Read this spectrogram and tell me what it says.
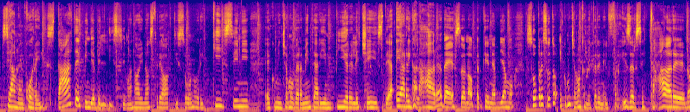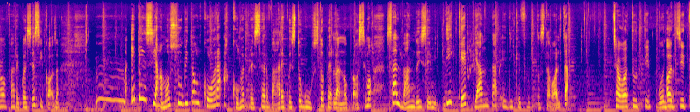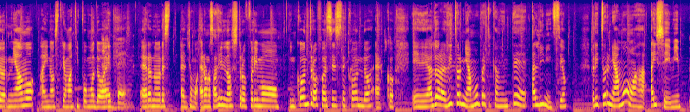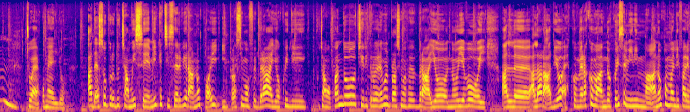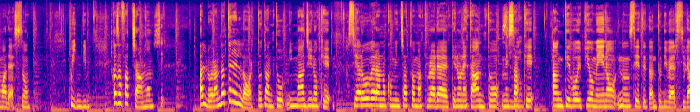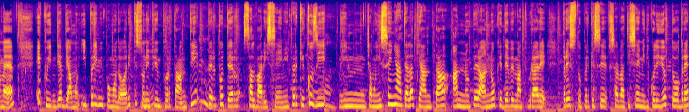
Siamo ancora in estate, quindi è bellissimo, no? i nostri orti sono ricchissimi, eh, cominciamo veramente a riempire le ceste e a regalare adesso, no? perché ne abbiamo sopra e sotto e cominciamo anche a mettere nel freezer, seccare, no? fare qualsiasi cosa. E pensiamo subito ancora a come preservare questo gusto per l'anno prossimo, salvando i semi. Di che pianta e di che frutto stavolta? Ciao a tutti, Buongiorno. oggi torniamo ai nostri amati pomodori. Eh beh, Erano, res- eh, diciamo, erano stati il nostro primo incontro, forse il secondo, ecco. E allora ritorniamo praticamente all'inizio, ritorniamo a- ai semi, mm, cioè, o meglio, adesso produciamo i semi che ci serviranno poi il prossimo febbraio, quindi diciamo quando ci ritroveremo il prossimo febbraio, noi e voi al- alla radio, ecco mi raccomando, con i semini in mano come li faremo adesso. Quindi, cosa facciamo? sì, Allora, andate nell'orto, tanto immagino che se a rover hanno cominciato a maturare, che non è tanto, mi Sì. sa che anche voi più o meno non siete tanto diversi da me. E quindi abbiamo i primi pomodori, che sono Sì. i più importanti, Mm. per poter salvare i semi, perché così Ah. in- diciamo, insegnate alla pianta anno per anno che deve maturare presto, perché se salvate i semi di quelli di ottobre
